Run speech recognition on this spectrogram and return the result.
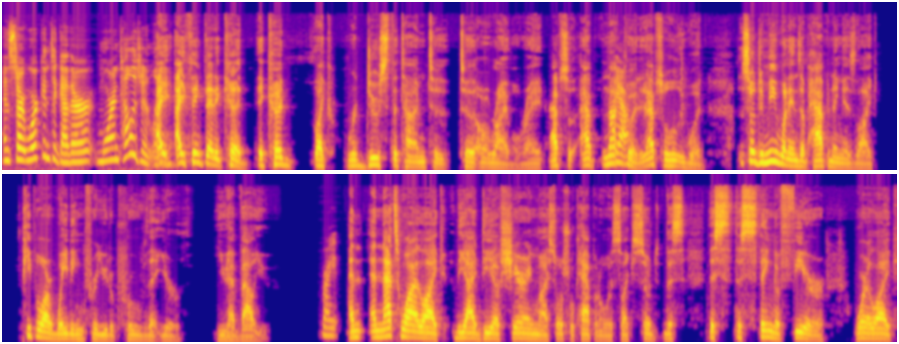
and start working together more intelligently I, I think that it could. It could like reduce the time to to arrival, right? Absolutely, ab- not Yeah. could. It absolutely would. So to me, what ends up happening is like people are waiting for you to prove that you're you have value, right and and that's why like the idea of sharing my social capital is like so this this this thing of fear where like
